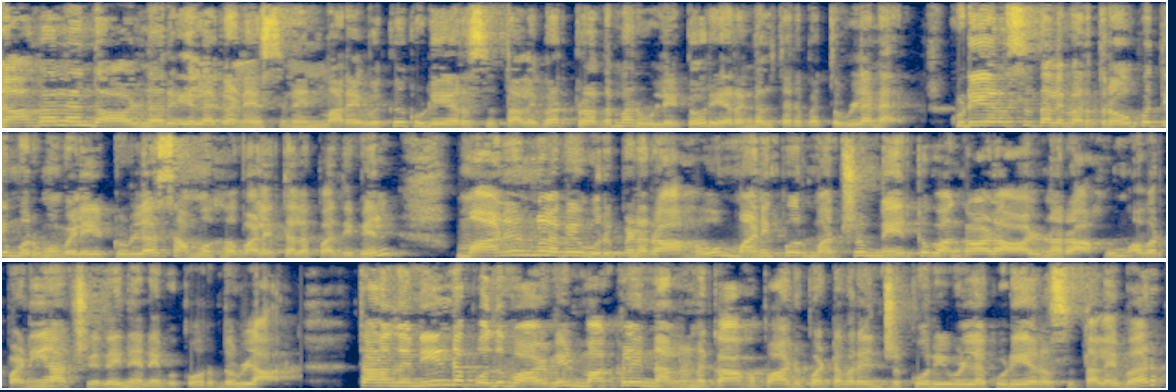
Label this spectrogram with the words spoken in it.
நாகாலாந்து ஆளுநர் இல கணேசனின் மறைவுக்கு குடியரசுத் தலைவர் பிரதமர் உள்ளிட்டோர் இரங்கல் தெரிவித்துள்ளனர். குடியரசுத் தலைவர் திரௌபதி முர்மு வெளியிட்டுள்ள சமூக வலைதள பதிவில் மாநிலங்களவை உறுப்பினராகவும் மணிப்பூர் மற்றும் மேற்கு வங்காள ஆளுநராகவும் அவர் பணியாற்றியதை நினைவு கூர்ந்துள்ளார். தனது நீண்ட பொது வாழ்வில் மக்களின் நலனுக்காக பாடுபட்டவர் என்று கூறியுள்ள குடியரசுத் தலைவர்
